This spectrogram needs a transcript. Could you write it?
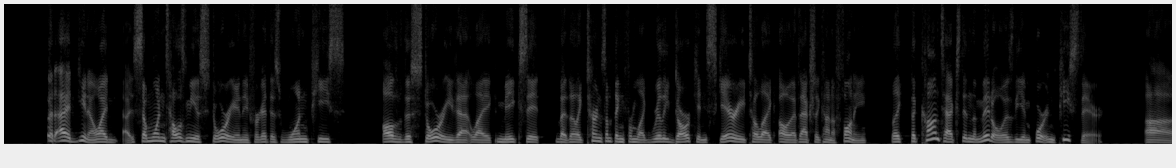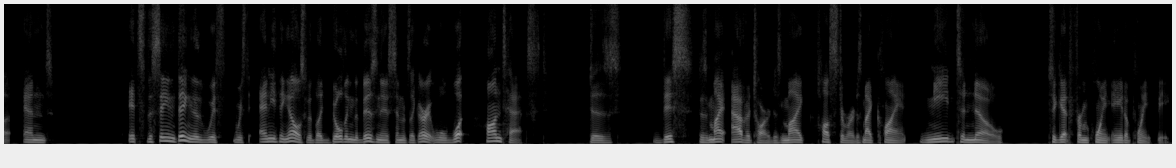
But I, you know, I, someone tells me a story and they forget this one piece of the story that like makes it that, that like turns something from like really dark and scary to like, oh, that's actually kind of funny. Like the context in the middle is the important piece there. Uh and it's the same thing with with anything else with like building the business and it's like all right well what context does this does my avatar does my customer does my client need to know to get from point a to point b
